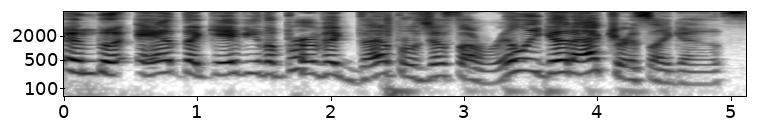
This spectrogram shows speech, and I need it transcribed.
And the aunt that gave you the perfect death was just a really good actress, I guess.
